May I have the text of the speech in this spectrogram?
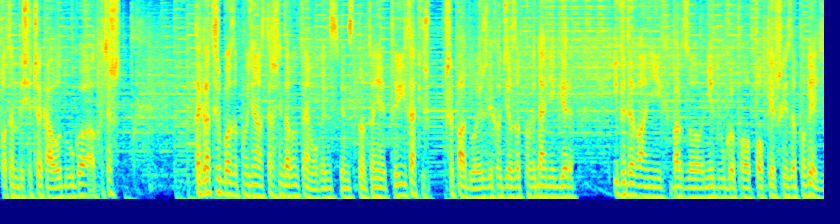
potem by się czekało długo, a chociaż ta gra też była zapowiedziana strasznie dawno temu, więc, więc no to, nie, to i tak już przepadło, jeżeli chodzi o zapowiadanie gier i wydawanie ich bardzo niedługo po, po pierwszej zapowiedzi.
